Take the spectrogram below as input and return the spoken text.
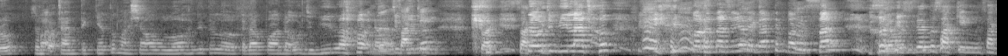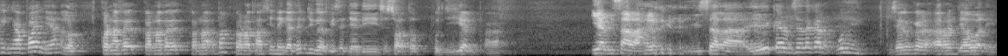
bro, bro, Pak sumpah. cantiknya tuh masya Allah gitu loh. Kenapa ada ujubillah pak? Saking- sak- saking- Naujubillah tuh konotasinya negatif bangsa. Ya maksudnya tuh saking saking apanya loh konotasi konotasi apa konotasi negatif juga bisa jadi sesuatu pujian pak Ya bisa lah. bisa lah ya kan misalnya kan wih misalnya kayak orang Jawa nih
